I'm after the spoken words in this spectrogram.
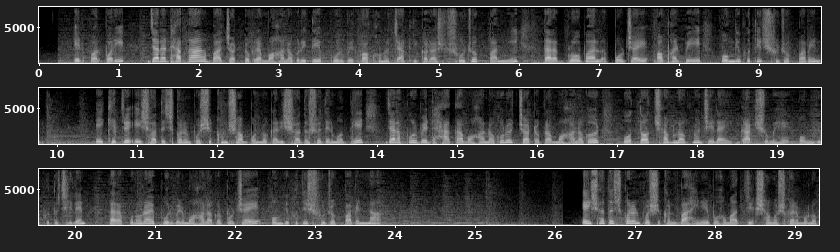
এরপর পরই যারা ঢাকা বা চট্টগ্রাম মহানগরীতে পূর্বে কখনো চাকরি করার সুযোগ পাননি তারা গ্লোবাল পর্যায়ে অফার পেয়ে অঙ্গীভূতির সুযোগ পাবেন। এই ক্ষেত্রে এই সতেজকরণ প্রশিক্ষণ সম্পন্নকারী সদস্যদের মধ্যে যারা পূর্বে ঢাকা মহানগর ও চট্টগ্রাম মহানগর ও তৎসংলগ্ন জেলায় গার্ডসমূহে অঙ্গীভূত ছিলেন, তারা পুনরায় পূর্বের মহানগর পর্যায়ে অঙ্গীভূতির সুযোগ পাবেন না। এই সতেজকরণ প্রশিক্ষণ বাহিনীর বহুমাত্রিক সংস্কারমূলক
